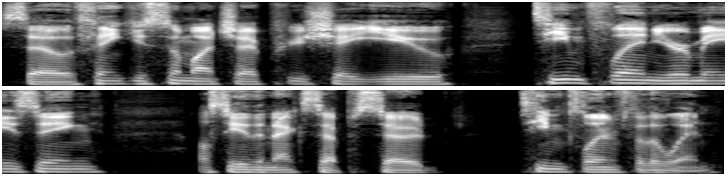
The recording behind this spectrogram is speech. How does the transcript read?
So thank you so much. I appreciate you. Team Flynn, you're amazing. I'll see you in the next episode. Team Flynn for the win.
